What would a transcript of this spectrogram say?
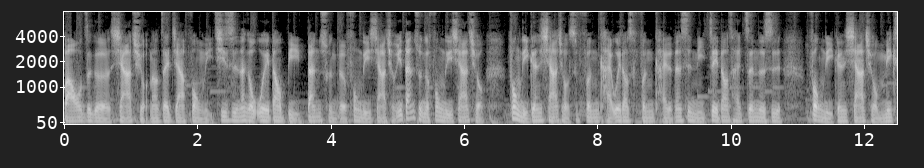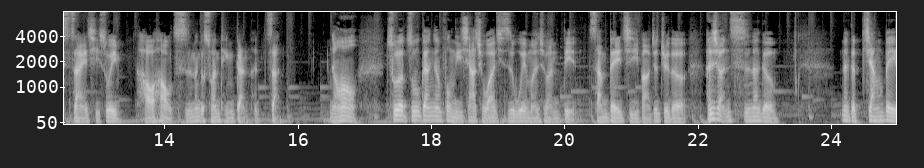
包这个虾球，然后再加凤梨，其实那个味道比单纯的凤梨虾球，因为单纯的凤梨虾球，凤梨跟虾球是分开，味道是分开的。但是你这道菜真的是凤梨跟虾球 mix 在一起，所以好好吃，那个酸甜感很赞。然后除了猪肝跟凤梨虾球外，其实我也蛮喜欢点三杯鸡吧，就觉得很喜欢吃那个。那个姜被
